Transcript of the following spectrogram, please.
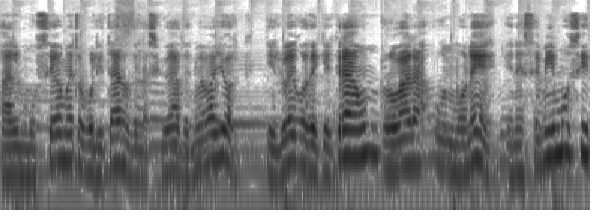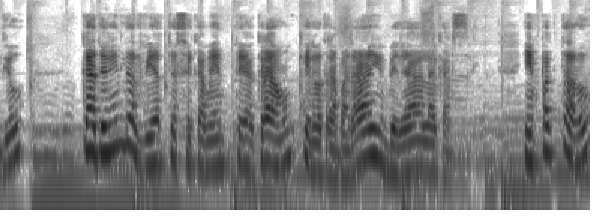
al Museo Metropolitano de la ciudad de Nueva York y luego de que Crown robara un Monet en ese mismo sitio, Catherine le advierte secamente a Crown que lo atrapará y enviará a la cárcel. Impactado,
